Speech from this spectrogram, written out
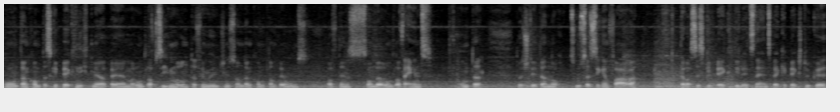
und dann kommt das Gepäck nicht mehr beim Rundlauf 7 runter für München, sondern kommt dann bei uns auf den Sonderrundlauf 1 runter. Dort steht dann noch zusätzlich ein Fahrer, der was das Gepäck, die letzten ein, zwei Gepäckstücke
